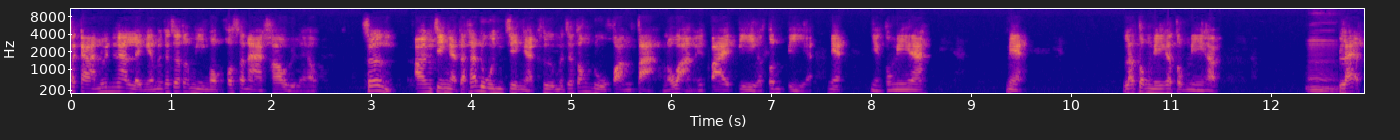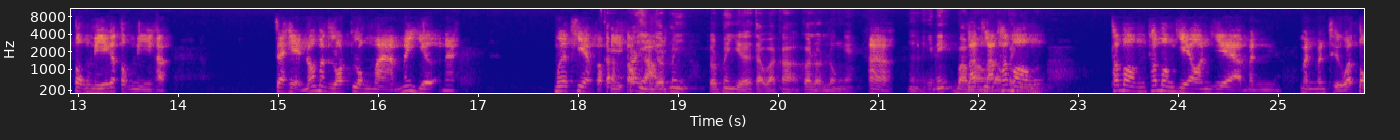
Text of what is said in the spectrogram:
ศกาลนู่นนั่นอะไรเงี้ยมันก็จะต้องมีงบโฆษณาเข้าอยู่แล้ว ซึ่งเอาจริงอะแต่ถ้าดูจริงอะคือมันจะต้องดูความต่างระหว่างไอ้ปลายปีกับต้นปีอะเนี่ย อย่างตรงนี้นะเนี่ย แล้วตรงนี้กับตรงนี้ครับอืมและตรงนี้กับตรงนี้ครับ จะเห็นว่ามันลดลงมาไม่เยอะนะเมื่อเทียบกับปีเก่าๆลดไม่ลดไม่เยอะแต่ว่าก็ก็ลดลงไงอ่าทีนี้บอมแล้วถ้ามอง ถ้ามองถ้ามอง year on year มันมันมันถือว่าโต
